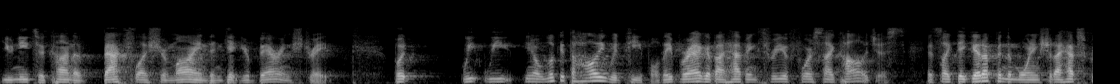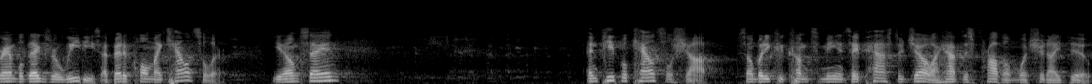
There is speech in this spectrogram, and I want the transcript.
you need to kind of backflush your mind and get your bearings straight. But we, we, you know, look at the Hollywood people. They brag about having three or four psychologists. It's like they get up in the morning, should I have scrambled eggs or Wheaties? I better call my counselor. You know what I'm saying? And people counsel shop. Somebody could come to me and say, Pastor Joe, I have this problem. What should I do?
